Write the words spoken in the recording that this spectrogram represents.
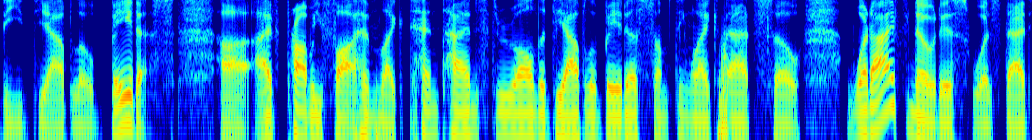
the Diablo betas. Uh, I've probably fought him like 10 times through all the Diablo betas, something like that. So what I've noticed was that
